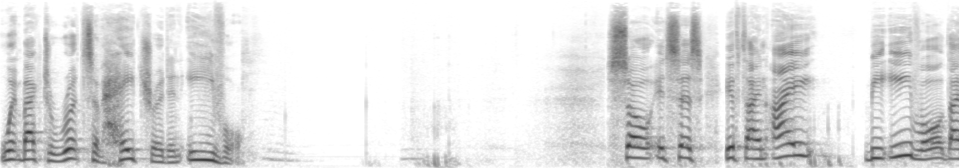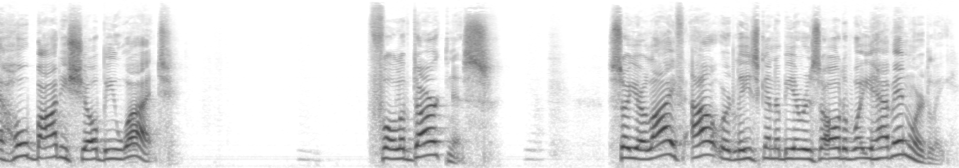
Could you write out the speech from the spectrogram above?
went back to roots of hatred and evil. So it says, if thine eye be evil, thy whole body shall be what? Full of darkness. So your life outwardly is going to be a result of what you have inwardly.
